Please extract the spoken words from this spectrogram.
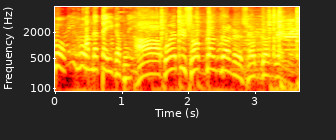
হোক, আমরা তাই গাবো। হ্যাঁ বইটি সব গান জানে, সব গান জানে।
